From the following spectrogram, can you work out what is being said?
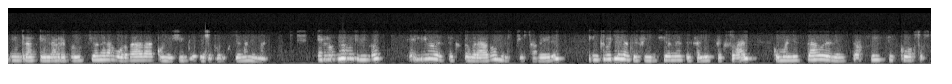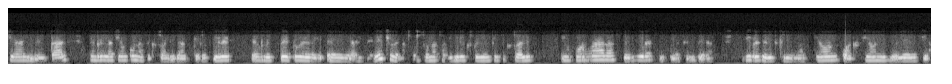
mientras que la reproducción era abordada con ejemplos de reproducción animal. En los nuevos libros, el libro de sexto grado, Nuestros Saberes, incluye las definiciones de salud sexual como el estado de bienestar físico, social y mental en relación con la sexualidad, que refiere el respeto de, eh, derecho de las personas a vivir experiencias sexuales informadas, seguras y placenteras, libres de discriminación, coacción y violencia,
